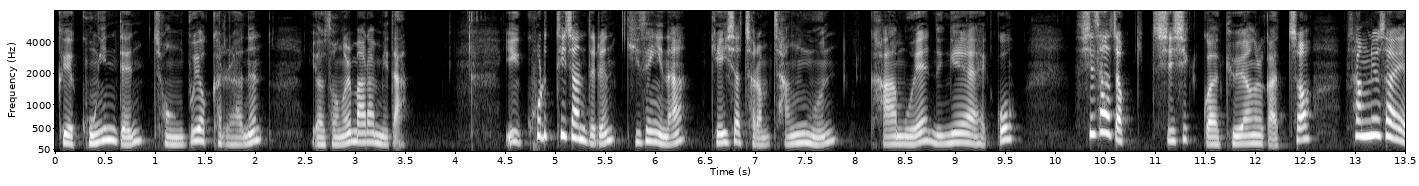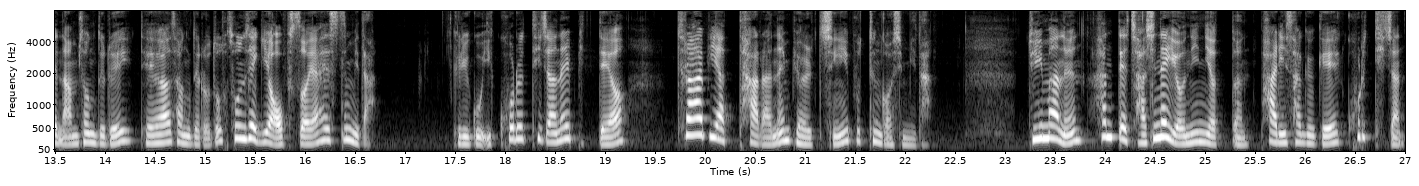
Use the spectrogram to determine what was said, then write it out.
그의 공인된 정부 역할을 하는 여성을 말합니다. 이 코르티잔들은 기생이나 게이샤처럼 장문, 가무에 능해야 했고 시사적 지식과 교양을 갖춰 상류 사회의 남성들의 대화 상대로도 손색이 없어야 했습니다. 그리고 이 코르티잔을 빗대어 트라비아타라는 별칭이 붙은 것입니다. 뒤마는 한때 자신의 연인이었던 파리 사교계의 코르티잔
